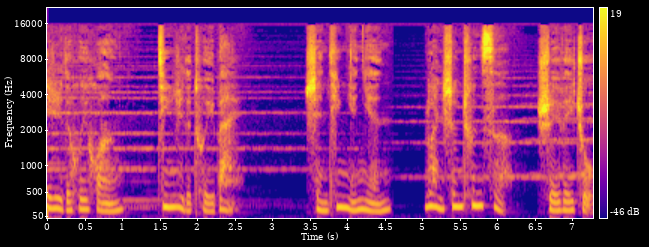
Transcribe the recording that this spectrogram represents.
昔日的辉煌，今日的颓败。沈听年年，乱生春色，谁为主？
